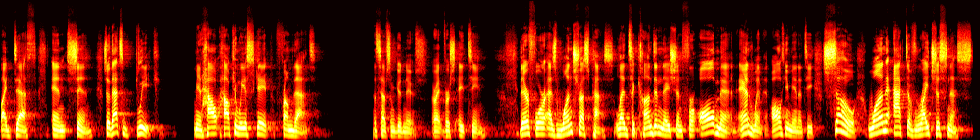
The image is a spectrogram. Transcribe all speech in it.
by death and sin. So that's bleak. I mean, how, how can we escape from that? Let's have some good news. All right, verse 18. Therefore, as one trespass led to condemnation for all men and women, all humanity, so one act of righteousness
